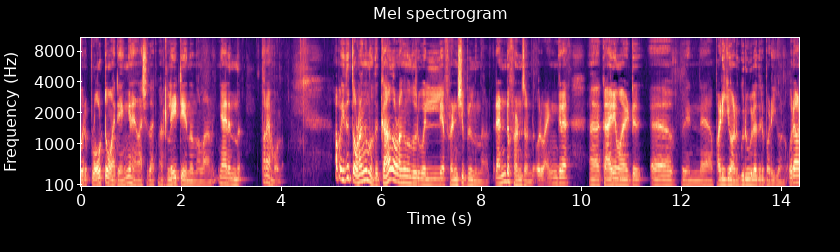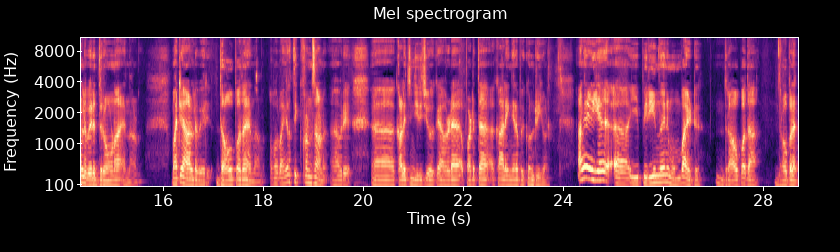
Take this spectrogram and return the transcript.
ഒരു പ്ലോട്ടുമായിട്ട് എങ്ങനെയാണ് അശ്വത്ഥാത്മ റിലേറ്റ് ചെയ്യുന്നതെന്നുള്ളതാണ് ഞാനിന്ന് പറയാൻ പോകുന്നത്. അപ്പോൾ ഇത് തുടങ്ങുന്നത് കഥ തുടങ്ങുന്നത് ഒരു വലിയ ഫ്രണ്ട്ഷിപ്പിൽ നിന്നാണ്. രണ്ട് ഫ്രണ്ട്സ് ഉണ്ട്. ഒരു ഭയങ്കര കാര്യമായിട്ട് പിന്നെ പഠിക്കുവാണ് ഗുരുകുലത്തിൽ പഠിക്കുവാണ്. ഒരാളുടെ പേര് ദ്രോണ എന്നാണ്. മറ്റേ ആളുടെ പേര് ദ്രൗപദ എന്നാണ്. അപ്പോൾ ഭയങ്കര തിക്ക് ഫ്രണ്ട്സാണ് അവർ കളിച്ചും ചിരിച്ചും ഒക്കെ അവരുടെ പഠിത്ത കാലം ഇങ്ങനെ പോയിക്കൊണ്ടിരിക്കുകയാണ് അങ്ങനെ എനിക്ക് ഈ പിരിയുന്നതിന് മുമ്പായിട്ട് ദ്രൗപദ ദ്രൗപദൻ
